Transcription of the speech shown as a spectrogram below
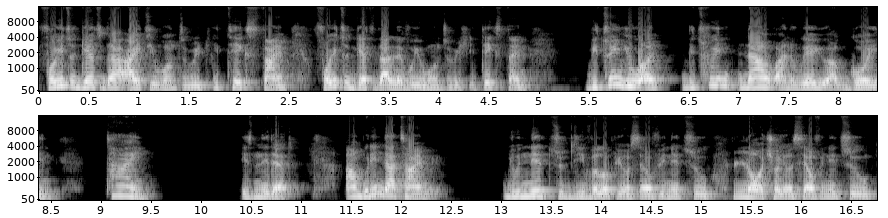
For you to get to that height you want to reach, it takes time. For you to get to that level you want to reach, it takes time. Between you and between now and where you are going, time is needed. And within that time, you need to develop yourself, you need to nurture yourself, you need to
